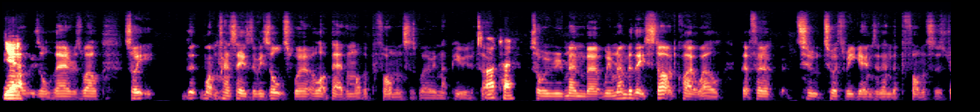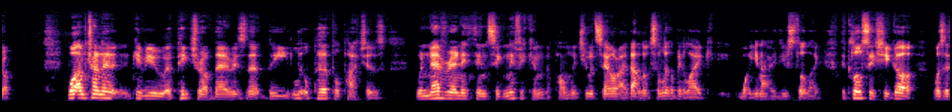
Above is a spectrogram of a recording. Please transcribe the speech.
Yeah. result there as well. So he, the, what I'm trying to say is the results were a lot better than what the performances were in that period of time. Okay. So we remember we remember that he started quite well, but for two two or three games, and then the performances drop. What I'm trying to give you a picture of there is that the little purple patches were never anything significant upon which you would say, all right, that looks a little bit like what United used to look like. The closest you got was a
